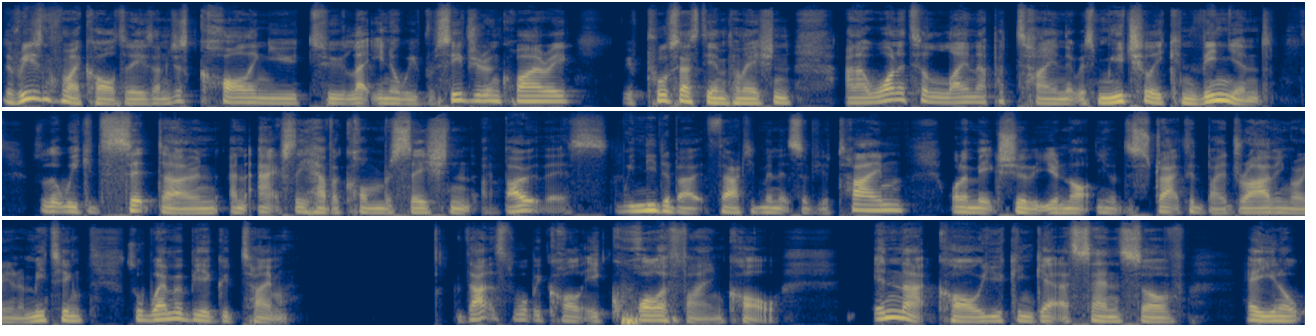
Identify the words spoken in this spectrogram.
the reason for my call today is I'm just calling you to let you know we've received your inquiry, we've processed the information, and I wanted to line up a time that was mutually convenient so that we could sit down and actually have a conversation about this. We need about 30 minutes of your time. Want to make sure that you're not, you know, distracted by driving or in a meeting. So when would be a good time? That's what we call a qualifying call. In that call, you can get a sense of, hey, you know,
